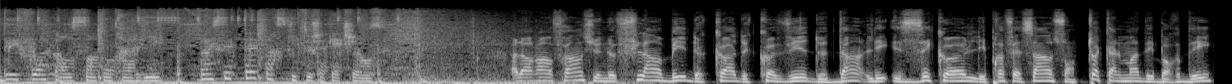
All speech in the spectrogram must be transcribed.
Des fois, quand on se sent contrarié, ben c'est peut-être parce qu'il touche à quelque chose. Alors en France, il y a une flambée de cas de COVID dans les écoles. Les professeurs sont totalement débordés.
